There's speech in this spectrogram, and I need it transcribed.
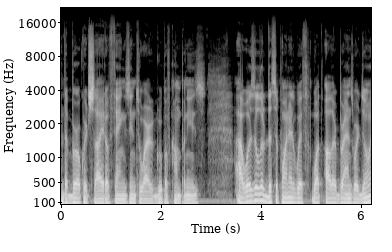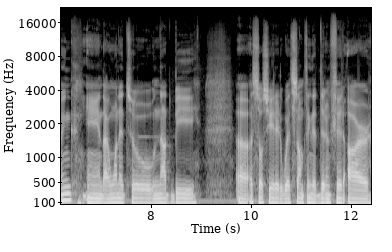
the brokerage side of things into our group of companies, I was a little disappointed with what other brands were doing, and I wanted to not be uh, associated with something that didn't fit our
